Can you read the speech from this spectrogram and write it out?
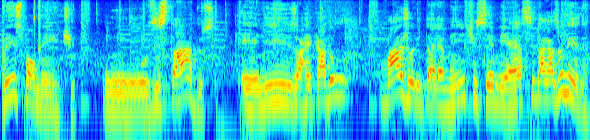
principalmente os estados, eles arrecadam majoritariamente ICMS da gasolina.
